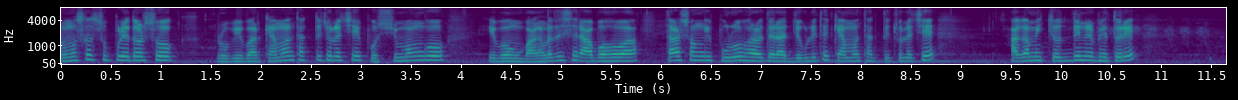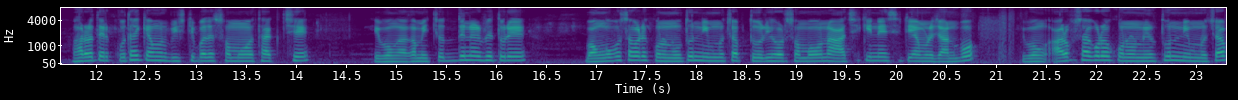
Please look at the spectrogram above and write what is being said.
নমস্কার সুপ্রিয় দর্শক, রবিবার কেমন থাকতে চলেছে পশ্চিমবঙ্গ এবং বাংলাদেশের আবহাওয়া? তার সঙ্গে পূর্ব ভারতের রাজ্যগুলিতে কেমন থাকতে চলেছে? আগামী চোদ্দ দিনের ভেতরে ভারতের কোথায় কেমন বৃষ্টিপাতের সম্ভাবনা থাকছে? এবং আগামী চোদ্দ দিনের ভেতরে বঙ্গোপসাগরে কোনো নতুন নিম্নচাপ তৈরি হওয়ার সম্ভাবনা আছে কি নেই সেটি আমরা জানব। এবং আরব সাগরেও কোনো নতুন নিম্নচাপ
